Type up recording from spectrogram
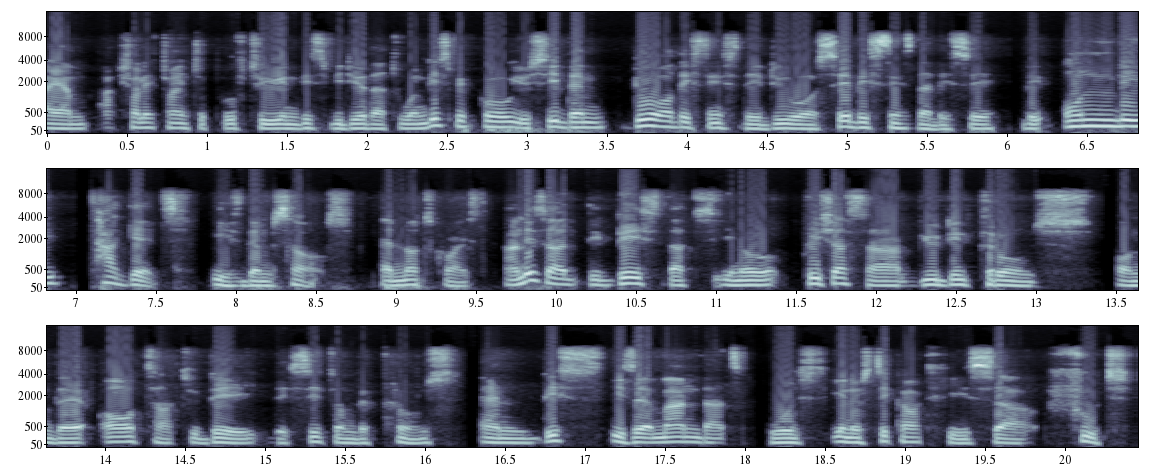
I am actually trying to prove to you in this video. That when these people you see them do all these things they do or say these things that they say, the only target is themselves and not Christ. And these are the days that you know preachers are building thrones on the altar today. They sit on the thrones, and this is a man that will you know stick out his uh, foot,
